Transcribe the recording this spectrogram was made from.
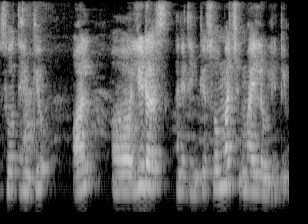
So thank you all leaders आणि thank you so much my lovely team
